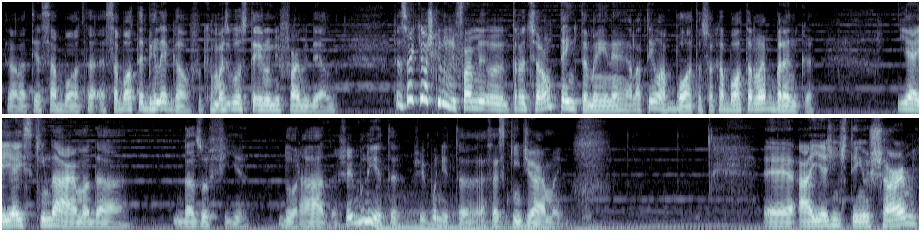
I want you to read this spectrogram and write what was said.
Então ela tem essa bota. Essa bota é bem legal, foi o que eu mais gostei no uniforme dela. Apesar que eu acho que no uniforme uh, tradicional tem também, né? Ela tem uma bota, só que a bota não é branca. E aí a skin da arma da, da Sofia, dourada. Achei bonita, achei bonita essa skin de arma aí. É, aí a gente tem o charme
